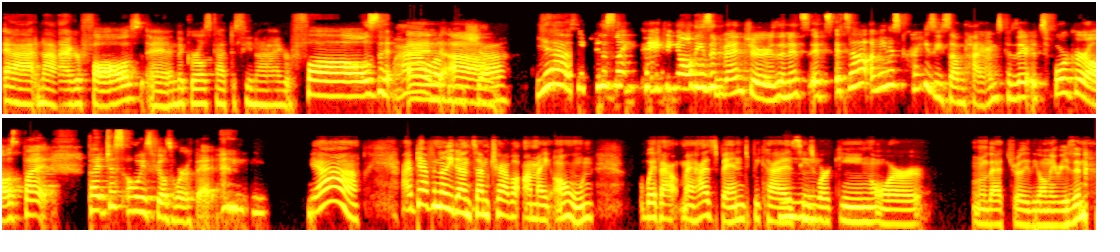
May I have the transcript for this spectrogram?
at Niagara Falls, and the girls got to see Niagara Falls. Wow, and, um, yeah, so just like taking all these adventures, and it's it's it's not. I mean, it's crazy sometimes because it's four girls, but but it just always feels worth it. yeah, I've definitely done some travel on my own without my husband because mm-hmm. he's working or well, that's really the only reason.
